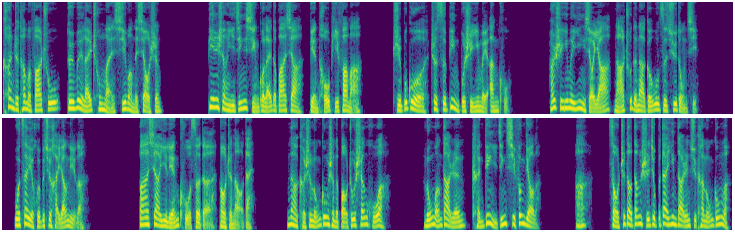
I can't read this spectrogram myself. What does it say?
看着他们发出对未来充满希望的笑声，边上已经醒过来的巴夏便头皮发麻。只不过这次并不是因为安库，而是因为应小牙拿出的那个乌兹驱动器。我再也回不去海洋里了。巴夏一脸苦涩的抱着脑袋，那可是龙宫上的宝珠珊瑚啊！龙王大人肯定已经气疯掉了。啊！早知道当时就不带应大人去看龙宫了。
